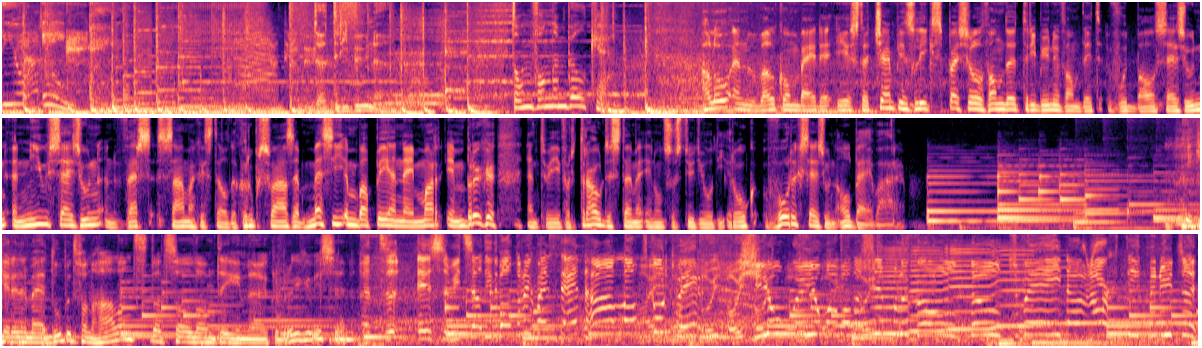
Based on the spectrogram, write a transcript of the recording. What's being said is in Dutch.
Radio 1. De tribune. Tom van den Bulke. Hallo en welkom bij de eerste Champions League special van de tribune van dit voetbalseizoen. Een nieuw seizoen, een vers samengestelde groepsfase. Messi, Mbappé en Neymar in Brugge. En twee vertrouwde stemmen in onze studio die er ook vorig seizoen al bij waren. Ik herinner mij het doelpunt van Haaland. Dat zal dan tegen uh, Club Brugge geweest zijn. Het uh, is Witzel die de bal terugbrengt en Haaland scoort weer. Jongen, jongen, wat een simpele goal. 0-2 na 18 minuten.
